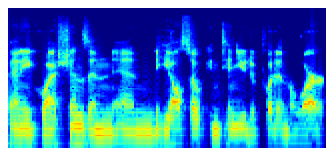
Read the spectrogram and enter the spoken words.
any questions, and and he also continued to put in the work.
